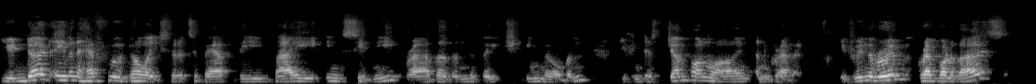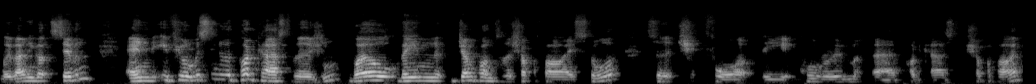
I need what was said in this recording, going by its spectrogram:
You don't even have to acknowledge that it's about the bay in Sydney rather than the beach in Melbourne. You can just jump online and grab it. If you're in the room, grab one of those. We've only got seven. And if you're listening to the podcast version, well, then jump onto the Shopify store, search for the Cool Room uh, podcast Shopify,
